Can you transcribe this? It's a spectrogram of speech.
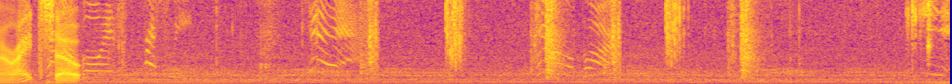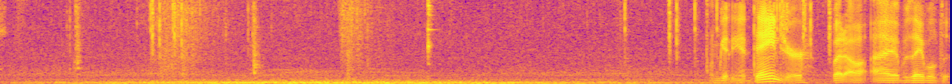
All right, so boys, fresh meat. Yeah. Tear 'em apart. Eat it. I'm getting a danger, but uh, I was able to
